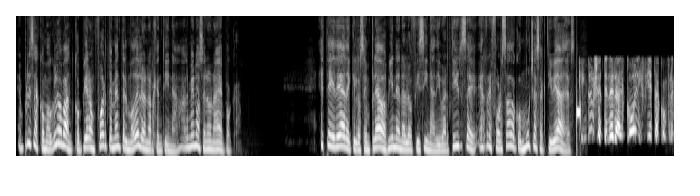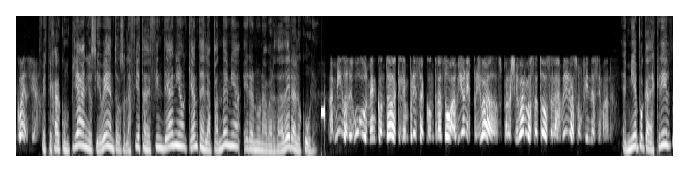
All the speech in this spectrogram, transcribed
Empresas como Globant copiaron fuertemente el modelo en Argentina, al menos en una época. Esta idea de que los empleados vienen a la oficina a divertirse es reforzado con muchas actividades, que incluye tener alcohol y fiestas con frecuencia. festejar cumpleaños y eventos o las fiestas de fin de año que antes de la pandemia eran una verdadera locura. Amigos de Google me han contado que la empresa contrató aviones privados para llevarlos a todos a Las Vegas un fin de semana. En mi época de script,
